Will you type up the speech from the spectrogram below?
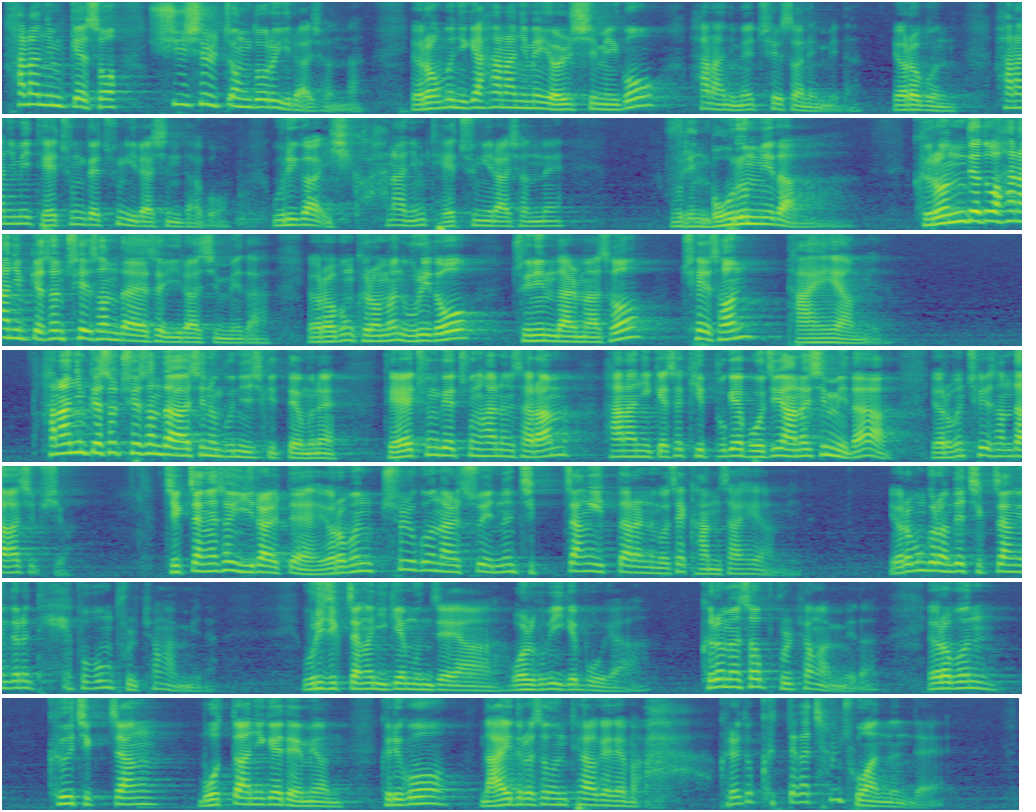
하나님께서 쉬실 정도로 일하셨나? 여러분 이게 하나님의 열심이고 하나님의 최선입니다. 여러분 하나님이 대충 대충 일하신다고 우리가 이거 하나님 대충 일하셨네. 우린 모릅니다. 그런데도 하나님께서는 최선 다해서 일하십니다. 여러분 그러면 우리도 주님 닮아서 최선 다해야 합니다. 하나님께서 최선 다하시는 분이시기 때문에 대충대충 하는 사람 하나님께서 기쁘게 보지 않으십니다. 여러분 최선 다하십시오. 직장에서 일할 때 여러분 출근할 수 있는 직장이 있다는 것에 감사해야 합니다. 여러분 그런데 직장인들은 대부분 불평합니다. 우리 직장은 이게 문제야. 월급이 이게 뭐야. 그러면서 불평합니다. 여러분 그 직장 못 다니게 되면 그리고 나이 들어서 은퇴하게 되면 아 그래도 그때가 참 좋았는데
